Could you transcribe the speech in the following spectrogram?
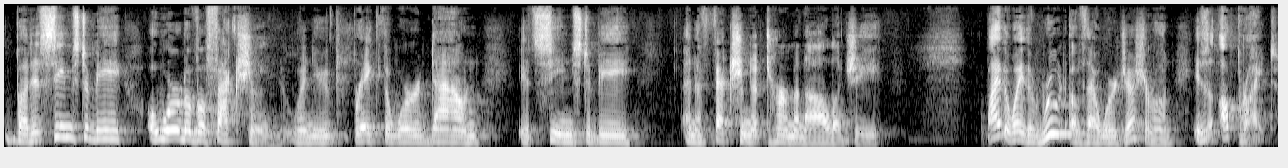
But it seems to be a word of affection. When you break the word down, it seems to be an affectionate terminology. By the way, the root of that word Jeshurun is upright.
